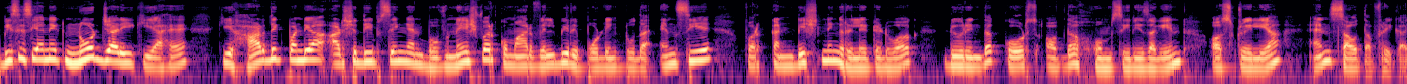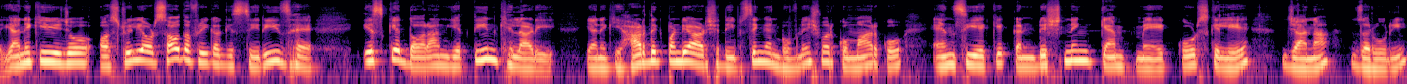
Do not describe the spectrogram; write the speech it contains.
बीसीसीआई ने एक नोट जारी किया है कि Hardik Pandya, Arshdeep Singh and Bhuvneshwar Kumar will be reporting to the NCA for conditioning related work during the course of the home series again Australia and South Africa यानी कि जो ऑस्ट्रेलिया और साउथ अफ्रीका की सीरीज़ है, इसके दौरान ये तीन खिलाड़ी, यानी कि हार्दिक पांड्या, अर्शदीप सिंह एंड भुवनेश्वर कुमार को एनसीए के कंडीशनिंग कैंप में एक कोर्स के लिए जाना ज़रूरी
